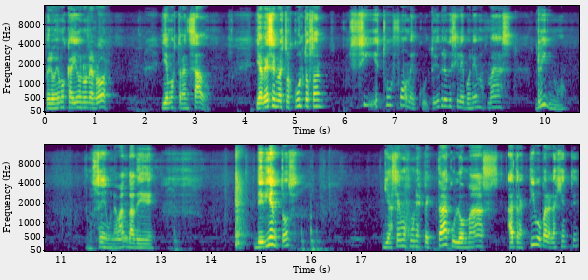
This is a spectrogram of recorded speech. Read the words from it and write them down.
Pero hemos caído en un error y hemos transado. Y a veces nuestros cultos son, sí, estuvo fome el culto. Yo creo que si le ponemos más ritmo, no sé, una banda de, de vientos, y hacemos un espectáculo más atractivo para la gente,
